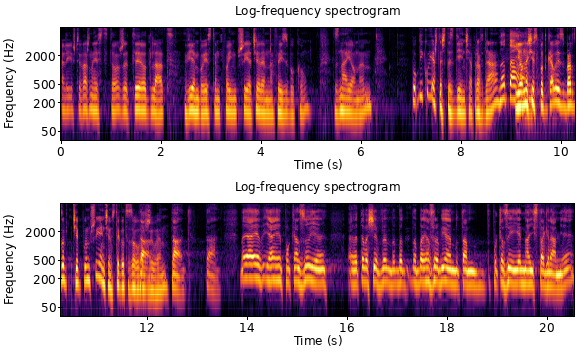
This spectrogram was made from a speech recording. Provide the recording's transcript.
Ale jeszcze ważne jest to, że ty od lat, wiem, bo jestem twoim przyjacielem na Facebooku, znajomym, publikujesz też te zdjęcia, prawda? No tak. I one się spotkały z bardzo ciepłym przyjęciem, z tego co zauważyłem. Tak, tak. Tak. No ja je, ja je pokazuję, e, to właśnie, bo, no bo ja zrobiłem tam, pokazuję je na Instagramie, e,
